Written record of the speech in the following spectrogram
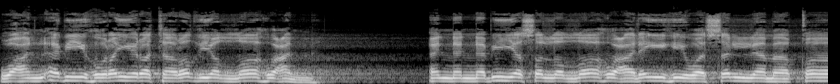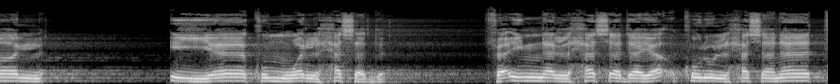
وعن أبي هريرة رضي الله عنه أن النبي صلى الله عليه وسلم قال، إياكم والحسد، فإن الحسد يأكل الحسنات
